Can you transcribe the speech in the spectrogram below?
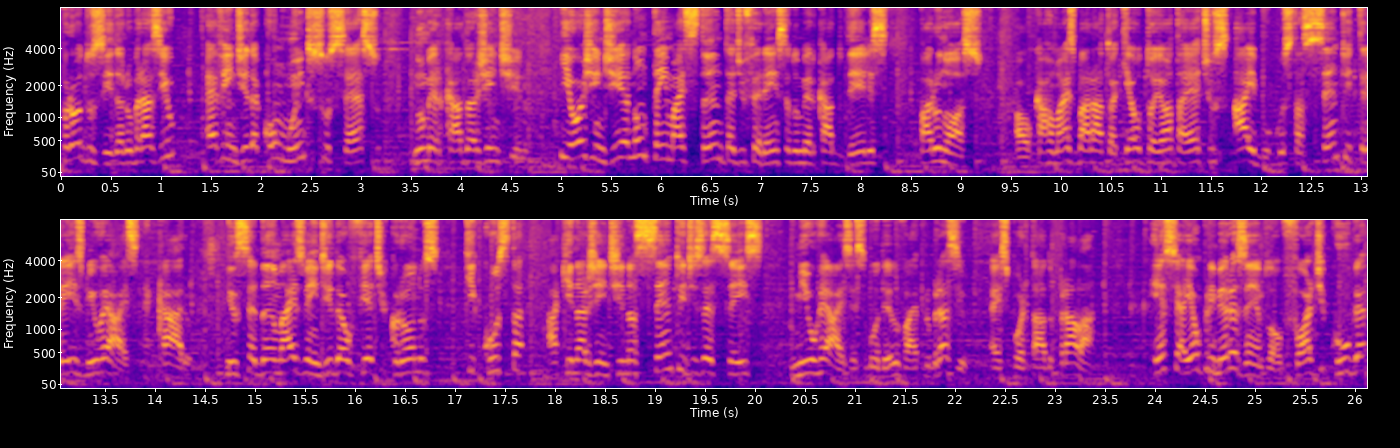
produzida no Brasil, é vendida com muito sucesso no mercado argentino. E hoje em dia não tem mais tanta diferença do mercado deles para o nosso. Ó, o carro mais barato aqui é o Toyota Etios Aibo, custa 103 mil reais, é caro. E o sedã mais vendido é o Fiat Cronos, que custa aqui na Argentina 116 mil reais. Esse modelo vai para o Brasil, é exportado para lá. Esse aí é o primeiro exemplo, ó, o Ford Kuga,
